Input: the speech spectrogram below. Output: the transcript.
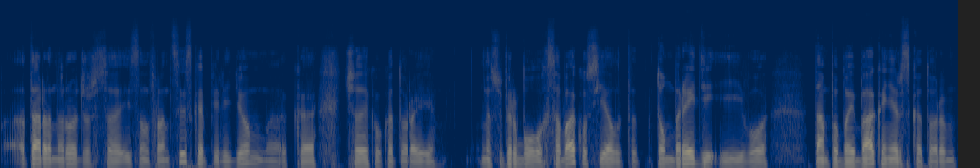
от Аарона Роджерса и Сан-Франциско перейдем э, к человеку, который на Суперболах собаку съел, это Том Брэди и его Тампа Бэй Баконерс, которым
